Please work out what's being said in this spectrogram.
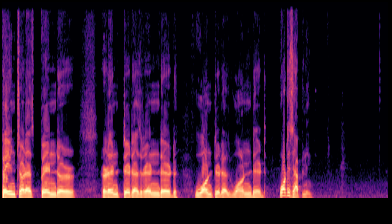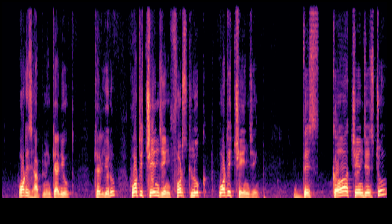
Painter as pender rented as rendered wanted as wanted. What is happening? What is happening? Can you can you know? What is changing? First look what is changing? This ka changes to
